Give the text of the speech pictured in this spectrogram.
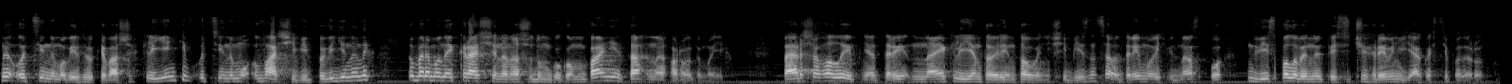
Ми оцінимо відгуки ваших клієнтів, оцінимо ваші відповіді на них, оберемо найкраще на нашу думку компанії та нагородимо їх. 1 липня три найклієнтоорієнтованіші бізнеси отримують від нас по 2,5 тисячі гривень в якості подарунку.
